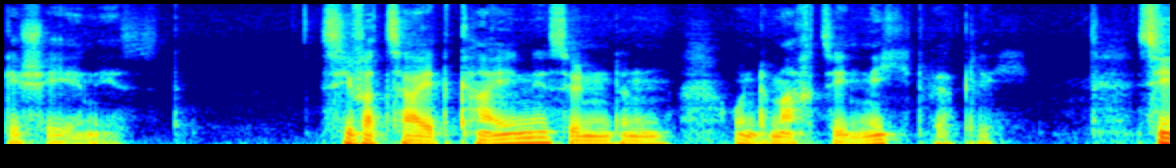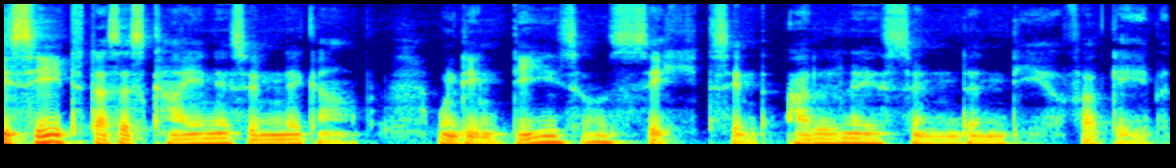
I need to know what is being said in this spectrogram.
geschehen ist. Sie verzeiht keine Sünden und macht sie nicht wirklich. Sie sieht, dass es keine Sünde gab, und in dieser Sicht sind alle Sünden dir vergeben.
